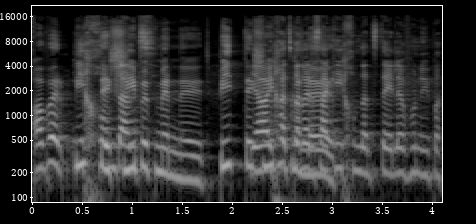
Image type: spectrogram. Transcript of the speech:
Aber bitte schreibt mir nicht. Bitte ja, ich könnte gerade sagen, ich komme dann das Telefon über.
